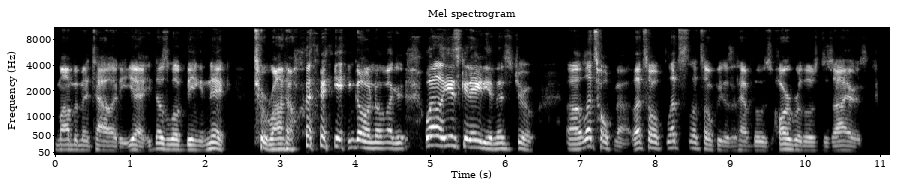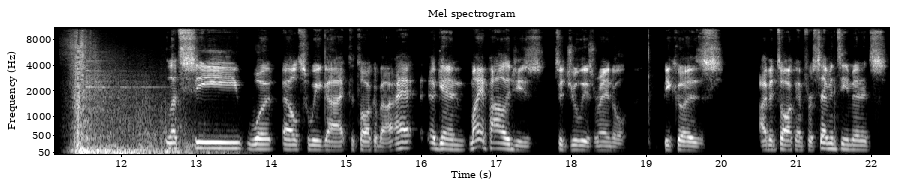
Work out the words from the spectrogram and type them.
Mamba mentality. Yeah, he does love being a Knick. Toronto. he ain't going no fucking. Well, he is Canadian. That's true. Uh, let's hope not. Let's hope. Let's let's hope he doesn't have those harbor those desires. Let's see what else we got to talk about. I again, my apologies to Julius Randle because I've been talking for 17 minutes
